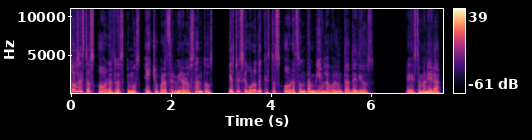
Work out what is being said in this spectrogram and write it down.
Todas estas obras las hemos hecho para servir a los santos y estoy seguro de que estas obras son también la voluntad de Dios. De esta manera,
